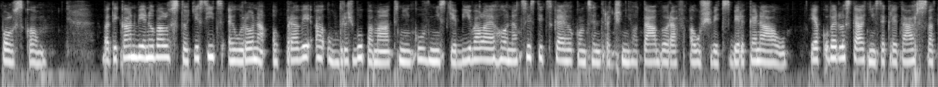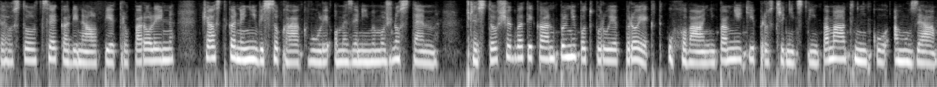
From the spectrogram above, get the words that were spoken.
Polsko. Vatikán věnoval 100 tisíc euro na opravy a údržbu památníků v místě bývalého nacistického koncentračního tábora v Auschwitz-Birkenau. Jak uvedl státní sekretář svatého stolce kardinál Pietro Parolin, částka není vysoká kvůli omezeným možnostem. Přesto však Vatikán plně podporuje projekt uchování paměti prostřednictvím památníků a muzea.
